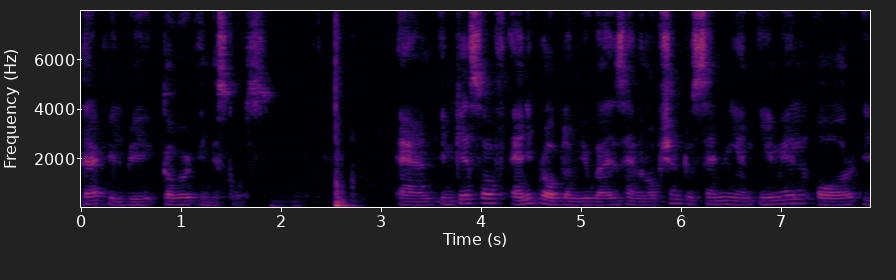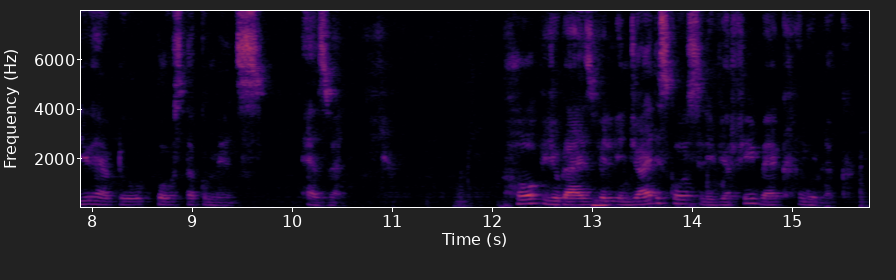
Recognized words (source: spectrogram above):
that will be covered in this course and in case of any problem you guys have an option to send me an email or you have to post the comments as well. Hope you guys will enjoy this course. Leave your feedback. Good luck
